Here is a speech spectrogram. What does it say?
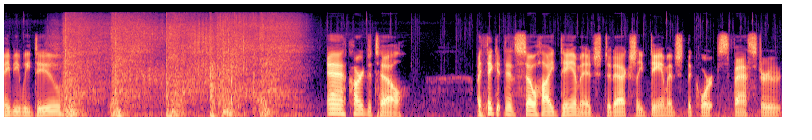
Maybe we do. Eh, hard to tell. I think it did so high damage it actually damaged the corpse faster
